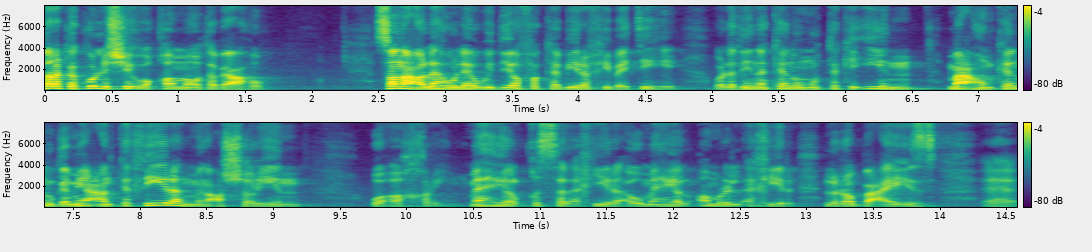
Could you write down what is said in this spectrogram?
ترك كل شيء وقام وتبعه. صنع له لاوي ضيافة كبيرة في بيته والذين كانوا متكئين معهم كانوا جميعا كثيرا من عشرين وآخرين. ما هي القصة الأخيرة أو ما هي الأمر الأخير اللي الرب عايز آه،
